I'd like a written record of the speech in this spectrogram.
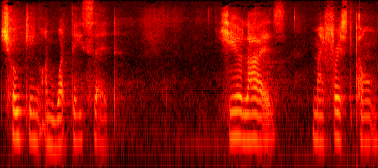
choking on what they said. Here lies my first poem.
